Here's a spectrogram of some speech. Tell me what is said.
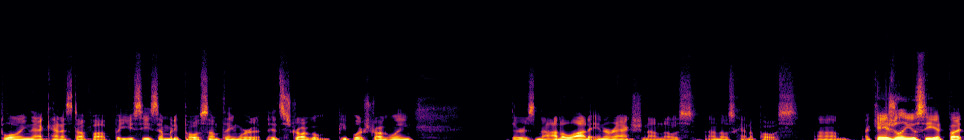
blowing that kind of stuff up. But you see somebody post something where it's struggle, people are struggling. There's not a lot of interaction on those on those kind of posts. Um, occasionally you'll see it, but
